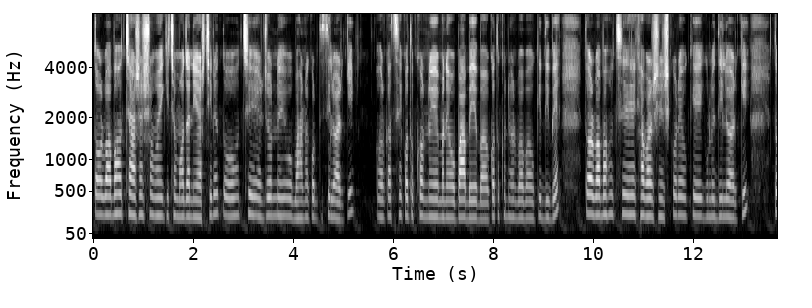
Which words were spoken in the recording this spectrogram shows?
তো ওর বাবা হচ্ছে আসার সময় কিছু মজা নিয়ে আসছিল। তো হচ্ছে এর জন্যই ও বাহানা করতেছিল আর কি। ওর কাছে কতক্ষণে মানে ও পাবে বা কতক্ষণে ওর বাবা ওকে দিবে। তো ওর বাবা হচ্ছে খাবার শেষ করে ওকে এগুলো দিল আর কি। তো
